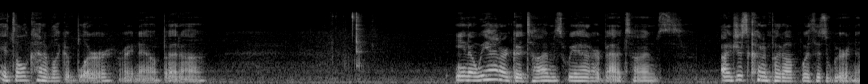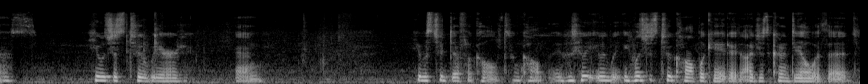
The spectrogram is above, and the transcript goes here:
it's all kind of like a blur right now. But, uh, you know, we had our good times, we had our bad times. I just couldn't put up with his weirdness. He was just too weird, and he was too difficult and it was, was just too complicated. I just couldn't deal with it.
